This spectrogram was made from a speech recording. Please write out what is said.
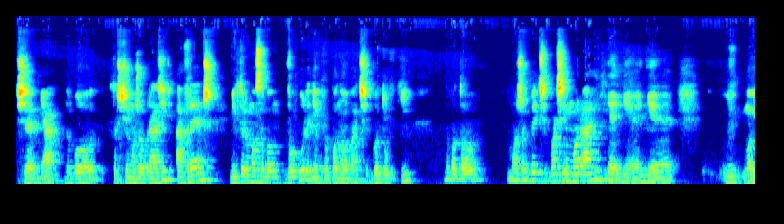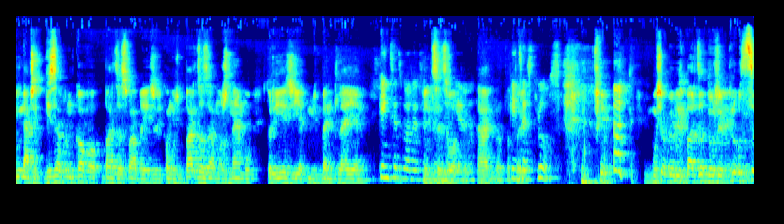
średnia, no bo ktoś się może obrazić, a wręcz niektórym osobom w ogóle nie proponować gotówki, no bo to może być właśnie moralnie, nie, nie, no inaczej, wizerunkowo bardzo słabe, jeżeli komuś bardzo zamożnemu, który jeździ jakimś Bentleyem, 500 zł. 500 zł, tak, no to, to 500 jest, plus. musiałby być bardzo duży plus.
